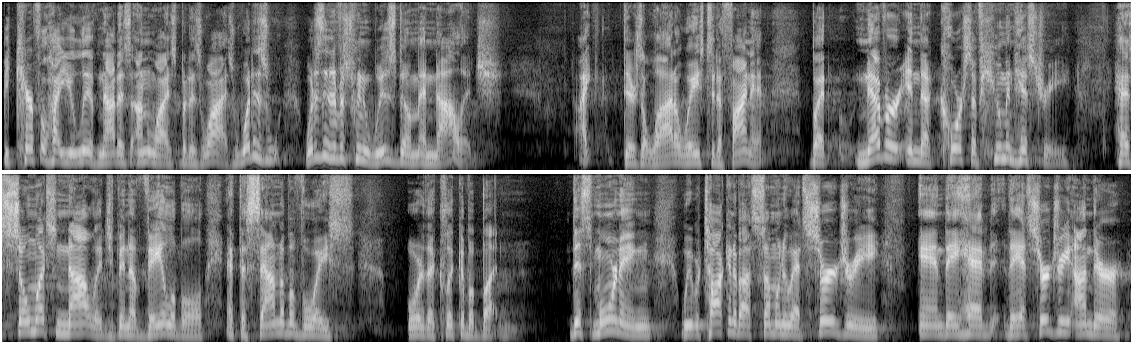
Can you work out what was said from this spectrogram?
Be careful how you live, not as unwise, but as wise. What is, what is the difference between wisdom and knowledge? I, there's a lot of ways to define it, but never in the course of human history has so much knowledge been available at the sound of a voice or the click of a button. This morning, we were talking about someone who had surgery, and they had, they had surgery on their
